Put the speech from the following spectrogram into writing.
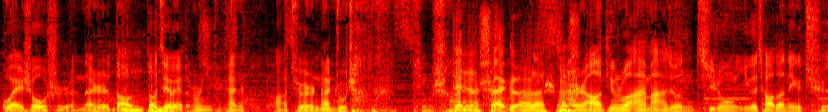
怪兽示人，但是到到结尾的时候，你可以看见啊，确实男主长得。挺帅，变成帅哥了是吧？然后听说艾玛就其中一个桥段，那个裙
